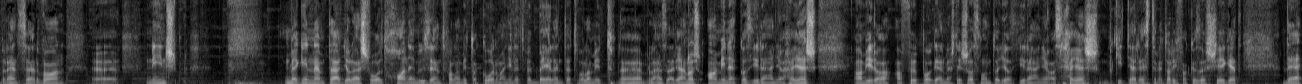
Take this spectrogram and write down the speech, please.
rendszer van, eh, nincs, megint nem tárgyalás volt, hanem üzent valamit a kormány, illetve bejelentett valamit eh, Lázár János, aminek az iránya helyes, amire a főpolgármester is azt mondta, hogy az iránya az helyes, kiterjeszteni a tarifa közösséget, de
